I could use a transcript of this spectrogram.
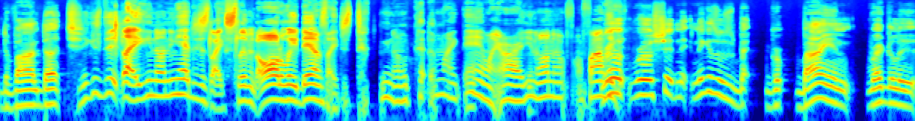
the Von Dutch. niggas did like you know and you had to just like slim it all the way down it's like just you know cut them like damn like all right you know and I'm finally Real real shit. Niggas was buying regular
